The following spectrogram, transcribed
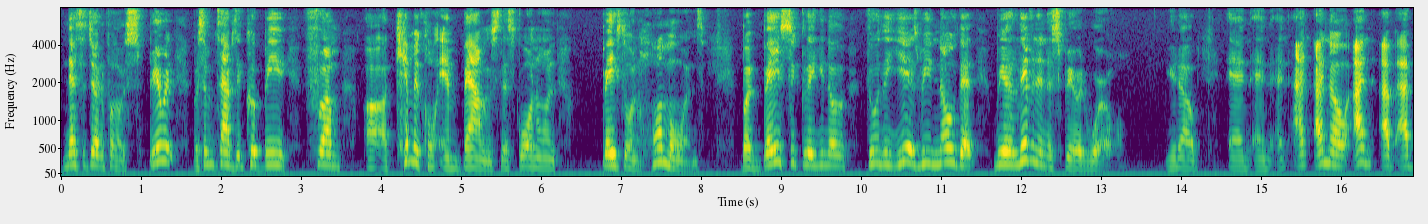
necessarily from a spirit, but sometimes it could be from a chemical imbalance that's going on based on hormones. But basically, you know, through the years, we know that we are living in a spirit world, you know, and and and I, I know I I, I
